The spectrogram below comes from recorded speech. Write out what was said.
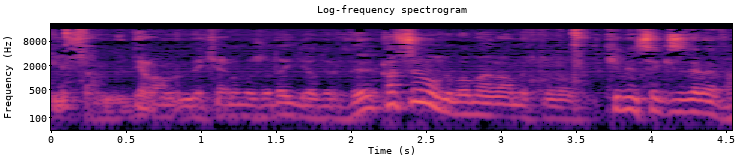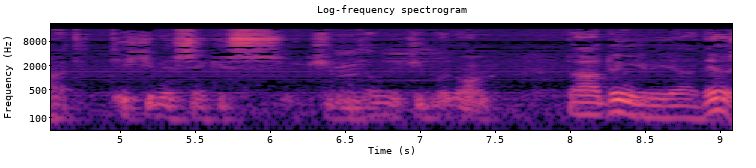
e, insandı. Devamlı mekanımıza da gelirdi. Kaç sene oldu baban rahmetli oldu? 2008'de vefat etti. 2008, 2010, 2010. Daha dün gibi ya değil mi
